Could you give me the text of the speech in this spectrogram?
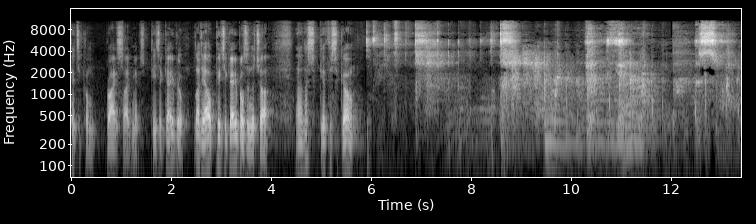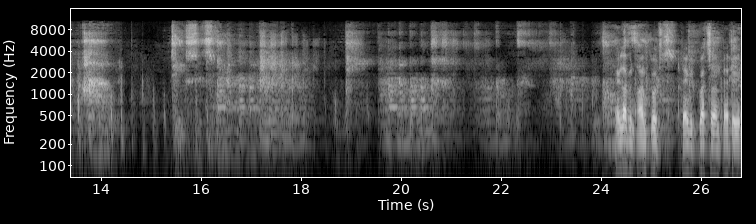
Piticum Brightside Mix. Peter Gabriel. Bloody hell, Peter Gabriel's in the chart. Uh, let's give this a go. 11, I'm Good, David Guetta and Bebe.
